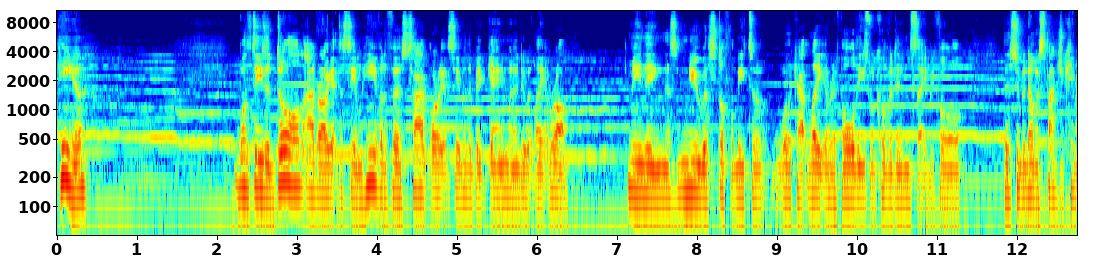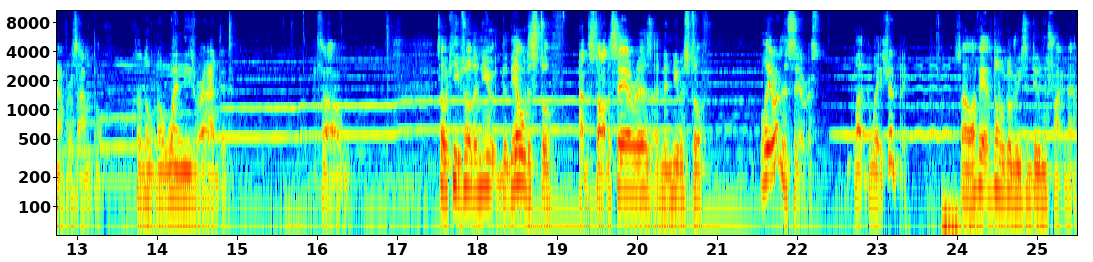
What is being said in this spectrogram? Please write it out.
here, once these are done, either I get to see them here for the first time, or I get to see them in the big game when I do it later on meaning there's newer stuff for me to work out later if all these were covered in, say, before the Supernova expansion came out, for example. I don't know when these were added. So, so it keeps all the new, the, the older stuff at the start of the series and the newer stuff later on in the series, like the way it should be. So I think that's another good reason doing this right now.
